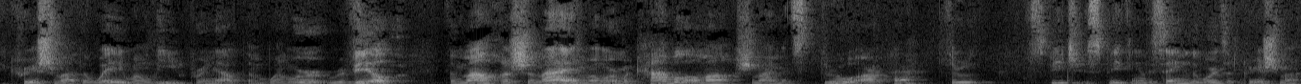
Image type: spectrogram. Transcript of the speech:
The Krishma, the way when we bring out them, when we're revealed, the Malchus Shemayim, when we're Makabal al Malchus Shemayim, it's through our path, through speech, speaking, the saying the words of Krishma.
